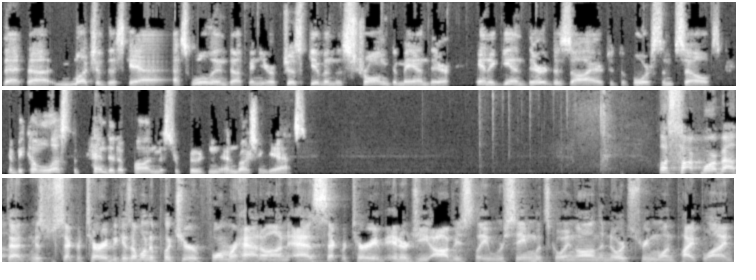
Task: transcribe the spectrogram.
that uh, much of this gas will end up in Europe, just given the strong demand there. And again, their desire to divorce themselves and become less dependent upon Mr. Putin and Russian gas. Let's talk more about that, Mr. Secretary, because I want to put your former hat on as Secretary of Energy. Obviously, we're seeing what's going on. The Nord Stream 1 pipeline,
